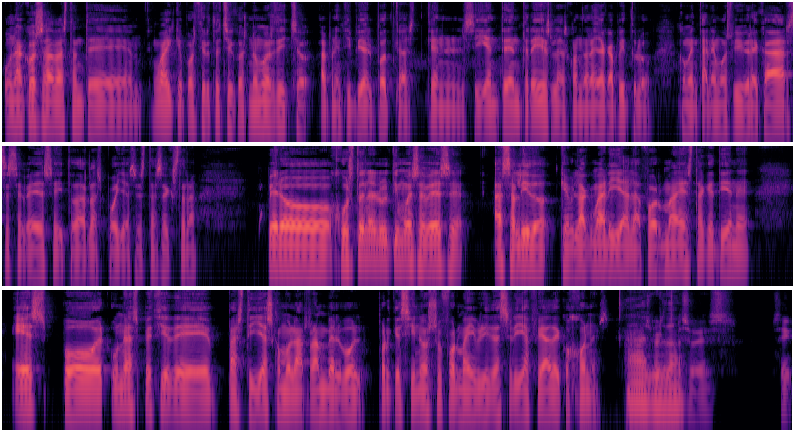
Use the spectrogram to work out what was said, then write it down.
una cosa bastante guay que, por cierto, chicos, no hemos dicho al principio del podcast que en el siguiente Entre Islas, cuando no haya capítulo, comentaremos Vibrecars, SBS y todas las pollas estas extra. Pero justo en el último SBS ha salido que Black Maria, la forma esta que tiene, es por una especie de pastillas como la Rumble Ball, porque si no, su forma híbrida sería fea de cojones. Ah, es verdad. Eso es. Sí.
